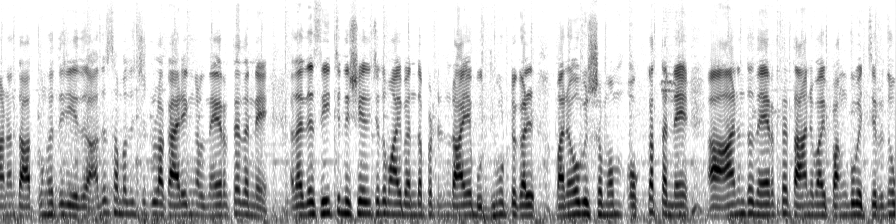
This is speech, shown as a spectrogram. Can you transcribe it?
ആനന്ദ് ആത്മഹത്യ ചെയ്തത്. അത് സംബന്ധിച്ചിട്ടുള്ള കാര്യങ്ങൾ നേരത്തെ തന്നെ അതായത് സീറ്റ് നിഷേധിച്ചതുമായി ബന്ധപ്പെട്ടുണ്ടായ ബുദ്ധിമുട്ടുകൾ മനോവിഷമം ഒക്കെ തന്നെ ആനന്ദ് നേരത്തെ താനുമായി പങ്കുവച്ചിരുന്നു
